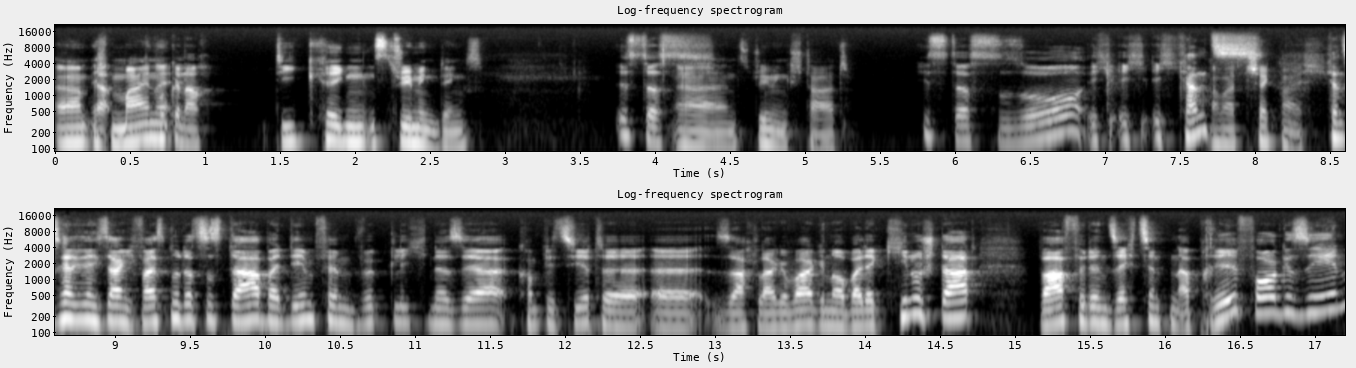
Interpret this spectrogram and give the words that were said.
Ähm, Ja, ich meine, nach. die kriegen ein Streaming-Dings, Ist das, äh, ein Streaming-Start. ist das so? Ich, ich, ich kann Aber es check mal. Ich. Kann es gar nicht sagen. Ich weiß nur, dass es da bei dem Film wirklich eine sehr komplizierte äh, Sachlage war. Genau, weil der Kinostart war für den 16. April vorgesehen.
